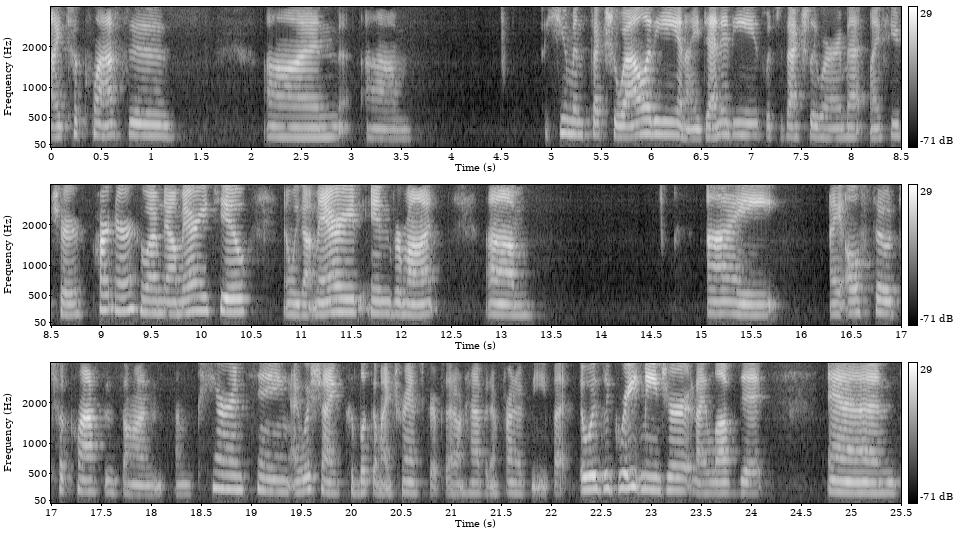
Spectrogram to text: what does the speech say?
I took classes on um, human sexuality and identities, which is actually where I met my future partner, who I'm now married to, and we got married in Vermont. Um, I I also took classes on, on parenting. I wish I could look at my transcript. I don't have it in front of me, but it was a great major and I loved it. And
